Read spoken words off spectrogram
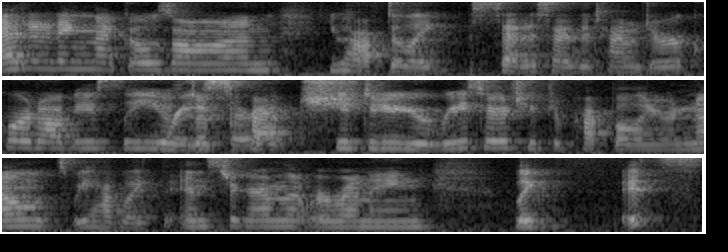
editing that goes on. You have to like set aside the time to record. Obviously, you have to prep. Research. You have to do your research. You have to prep all your notes. We have like the Instagram that we're running. Like it's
